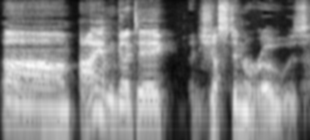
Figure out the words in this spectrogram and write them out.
Um, I am gonna take Justin Rose.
